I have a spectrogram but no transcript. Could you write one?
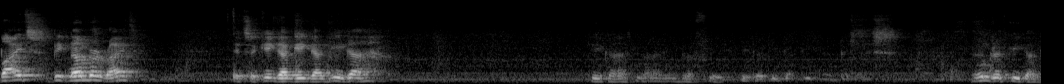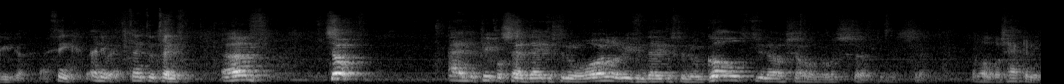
bytes, big number, right? It's a giga, giga, giga. Giga nine, roughly. Giga, giga, giga. 100 giga, giga, I think. Anyway, 10 to 24. Um, so, and the people said data the new oil, or even data the new gold, you know, so it was, uh, it was uh, a lot was happening.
